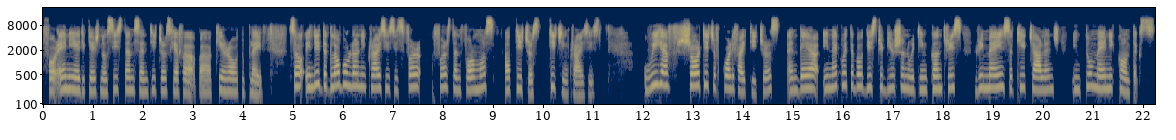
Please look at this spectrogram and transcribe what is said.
for any educational systems and teachers have a, a, key role to play. So indeed, the global learning crisis is for, first and foremost a teachers teaching crisis. We have shortage of qualified teachers and their inequitable distribution within countries remains a key challenge in too many contexts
